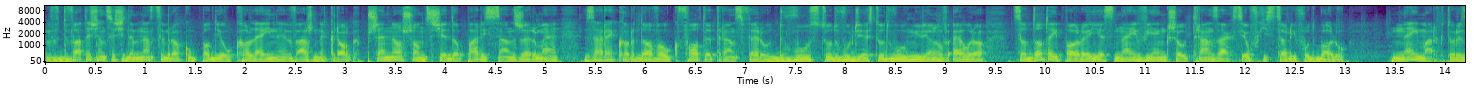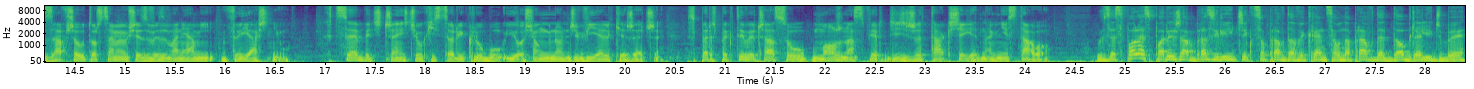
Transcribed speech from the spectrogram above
W 2017 roku podjął kolejny ważny krok, przenosząc się do Paris Saint-Germain za rekordową kwotę transferu 222 milionów euro, co do tej pory jest największą transakcją w historii futbolu. Neymar, który zawsze utożsamiał się z wyzwaniami, wyjaśnił. Chce być częścią historii klubu i osiągnąć wielkie rzeczy. Z perspektywy czasu można stwierdzić, że tak się jednak nie stało. W zespole z Paryża Brazylijczyk co prawda wykręcał naprawdę dobre liczby,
